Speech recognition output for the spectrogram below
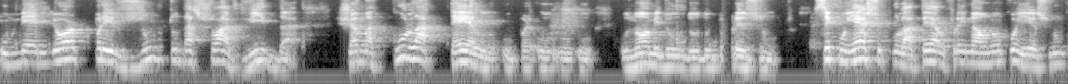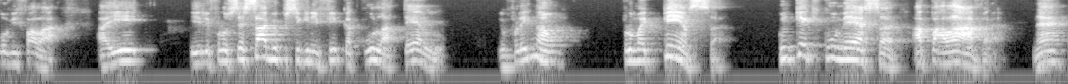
o melhor presunto da sua vida. Chama culatello o, o, o, o nome do, do, do, presunto. Você conhece o culatello? Falei: Não, não conheço, nunca ouvi falar. Aí ele falou: Você sabe o que significa culatello? Eu falei: Não. Ele falou: Mas pensa, com que, que começa a palavra? Né?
